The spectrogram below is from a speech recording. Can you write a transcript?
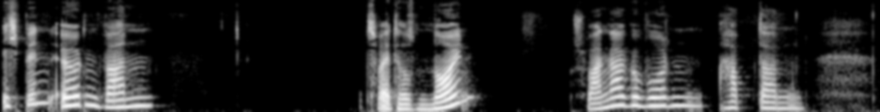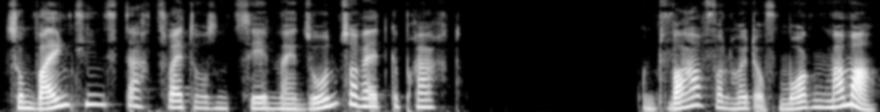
ich bin irgendwann 2009 schwanger geworden, habe dann zum Valentinstag 2010 meinen Sohn zur Welt gebracht und war von heute auf morgen Mama.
